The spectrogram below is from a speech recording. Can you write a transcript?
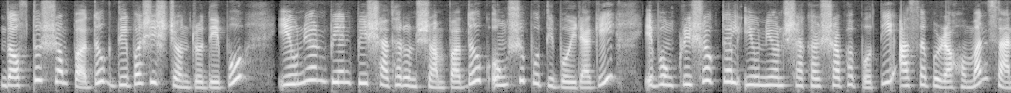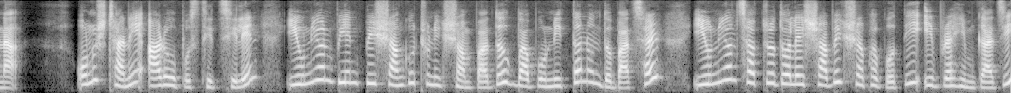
দফতর সম্পাদক দেবাশিস চন্দ্র দেবু, ইউনিয়ন বিএনপির সাধারণ সম্পাদক অংশুপতি বৈরাগী এবং কৃষক দল ইউনিয়ন শাখার সভাপতি আসাবুর রহমান সানা। অনুষ্ঠানে আরও উপস্থিত ছিলেন ইউনিয়ন বিএনপির সাংগঠনিক সম্পাদক বাবু নিত্যানন্দ বাছার, ইউনিয়ন ছাত্রদলের সাবেক সভাপতি ইব্রাহিম গাজী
